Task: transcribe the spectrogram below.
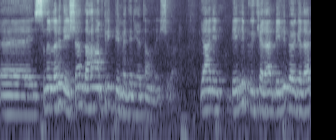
e, sınırları değişen daha ampirik bir medeniyet anlayışı var. Yani belli ülkeler, belli bölgeler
